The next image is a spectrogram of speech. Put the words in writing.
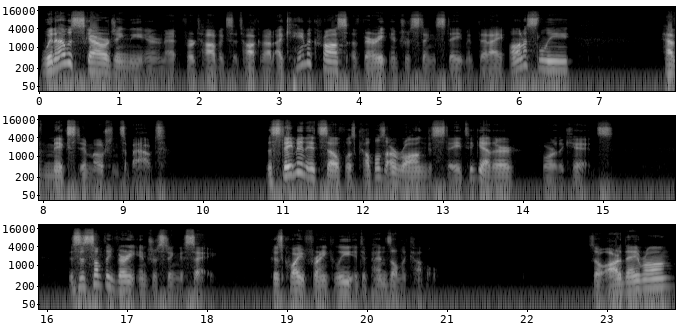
When I was scourging the internet for topics to talk about, I came across a very interesting statement that I honestly have mixed emotions about. The statement itself was couples are wrong to stay together for the kids. This is something very interesting to say, because quite frankly, it depends on the couple. So, are they wrong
